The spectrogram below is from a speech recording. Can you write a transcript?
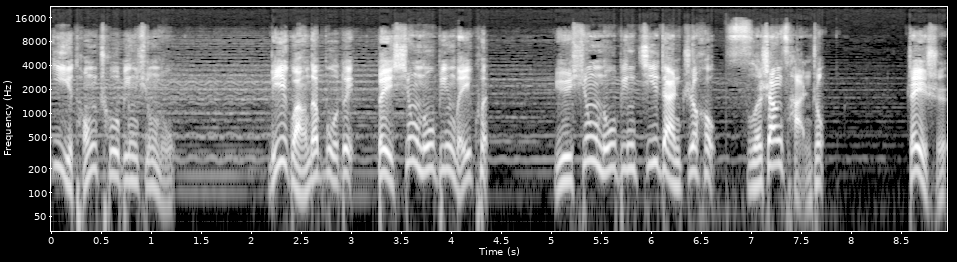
一同出兵匈奴，李广的部队被匈奴兵围困，与匈奴兵激战之后死伤惨重。这时，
